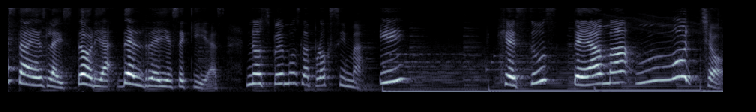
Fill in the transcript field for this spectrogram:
Esta es la historia del rey Ezequías nos vemos la próxima y Jesús te ama mucho.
